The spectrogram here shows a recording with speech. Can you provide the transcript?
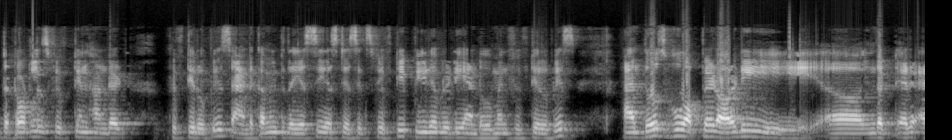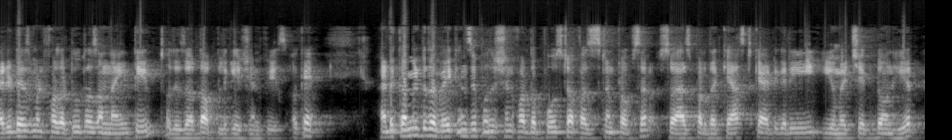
the total is 1550 rupees. And coming to the SC ST 650 PWD and women 50 rupees and those who applied already uh, in the advertisement for the 2019 so these are the application fees okay? And coming to the vacancy position for the post of assistant professor so as per the caste category you may check down here.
